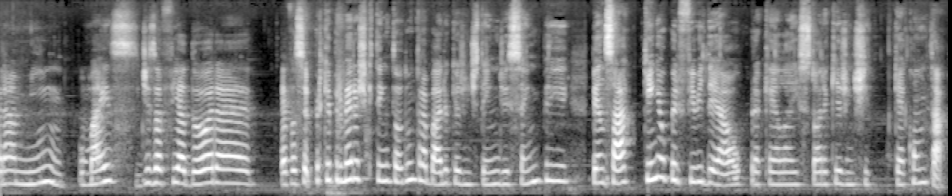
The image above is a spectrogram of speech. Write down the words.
para mim, o mais desafiador é, é você. Porque, primeiro, acho que tem todo um trabalho que a gente tem de sempre pensar quem é o perfil ideal para aquela história que a gente quer contar.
